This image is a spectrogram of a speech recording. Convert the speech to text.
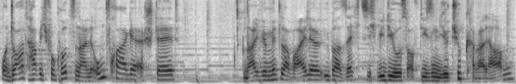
Und dort habe ich vor kurzem eine Umfrage erstellt, weil wir mittlerweile über 60 Videos auf diesem YouTube-Kanal haben.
